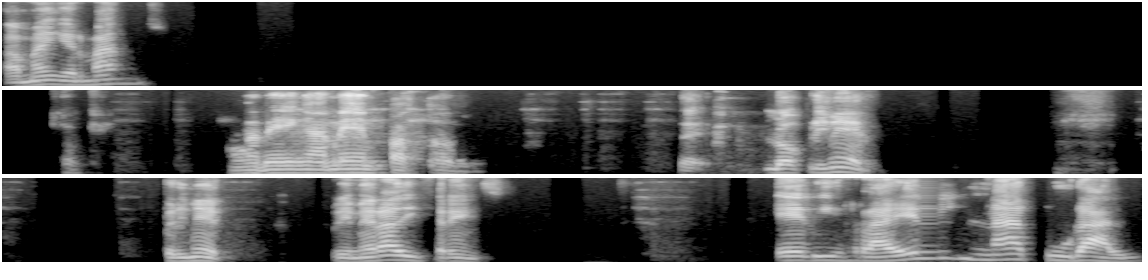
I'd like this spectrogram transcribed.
Amén, hermanos. Amén, amén, pastor. Lo primero, primero, primera diferencia. El Israel natural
